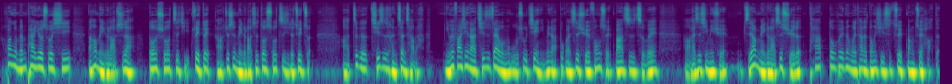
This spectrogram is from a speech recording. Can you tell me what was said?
换个门派又说 C，然后每个老师啊都说自己最对啊，就是每个老师都说自己的最准啊，这个其实是很正常嘛。你会发现啊，其实在我们武术界里面啊，不管是学风水、八字、紫微啊，还是姓名学。只要每个老师学的，他都会认为他的东西是最棒最好的。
